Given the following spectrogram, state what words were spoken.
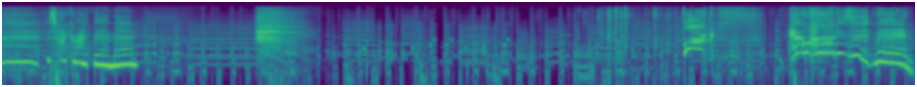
It's like right there, man. Fuck! How hard is it, man?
